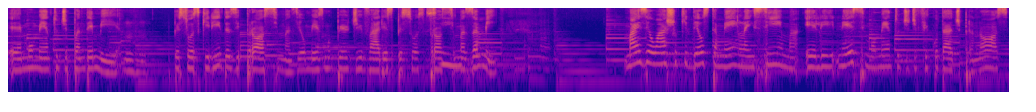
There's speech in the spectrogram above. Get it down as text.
eh, momento de pandemia. Uhum. Pessoas queridas e próximas, eu mesmo perdi várias pessoas próximas a mim. Mas eu acho que Deus também lá em cima, ele nesse momento de dificuldade para nós,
